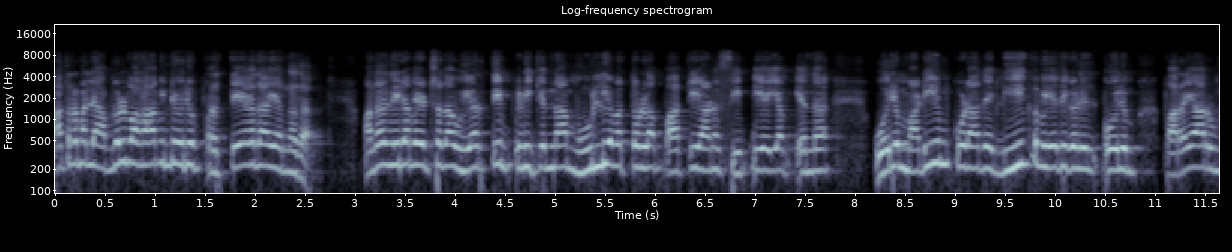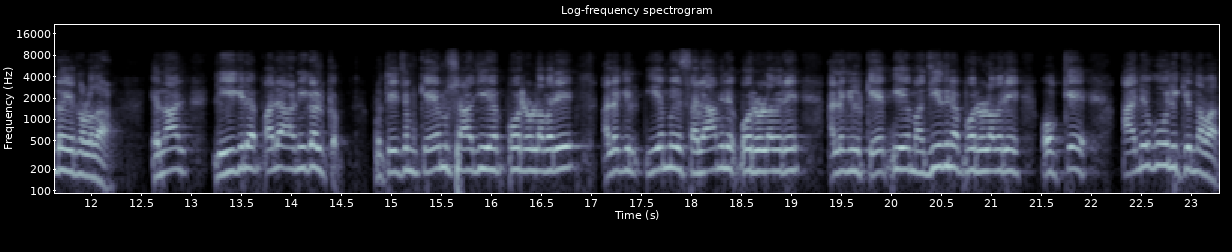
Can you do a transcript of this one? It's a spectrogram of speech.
മാത്രമല്ല അബ്ദുൾ വഹാബിന്റെ ഒരു പ്രത്യേകത എന്നത് മതനിരപേക്ഷത ഉയർത്തിപ്പിടിക്കുന്ന മൂല്യവത്തുള്ള പാർട്ടിയാണ് സി പി ഐ എം എന്ന് ഒരു മടിയും കൂടാതെ ലീഗ് വേദികളിൽ പോലും പറയാറുണ്ട് എന്നുള്ളതാണ്. ലീഗിലെ പല അണികൾക്കും പ്രത്യേകിച്ചും കെ എം ഷാജിയെ പോലുള്ളവരെ അല്ലെങ്കിൽ പി എം എ സലാമിനെ പോലുള്ളവരെ അല്ലെങ്കിൽ കെ പി എ മജീദിനെ പോലുള്ളവരെ ഒക്കെ അനുകൂലിക്കുന്നവർ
